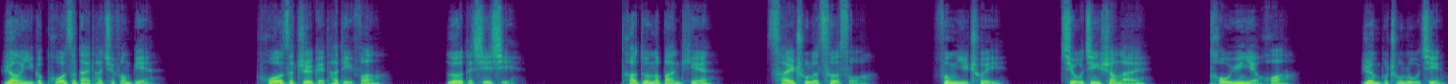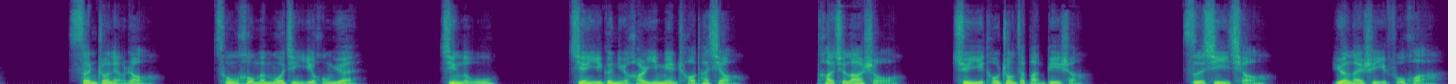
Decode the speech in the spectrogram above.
让一个婆子带他去方便。婆子指给他地方，乐得歇息。他蹲了半天，才出了厕所。风一吹，酒劲上来，头晕眼花，认不出路径，三转两绕，从后门摸进怡红院。进了屋，见一个女孩迎面朝他笑，他去拉手。却一头撞在板壁上，仔细一瞧，原来是一幅画，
